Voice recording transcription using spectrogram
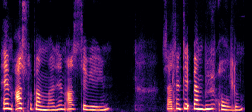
hem az kupam var hem az seviyeyim. Zaten tek ben büyük oldum.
